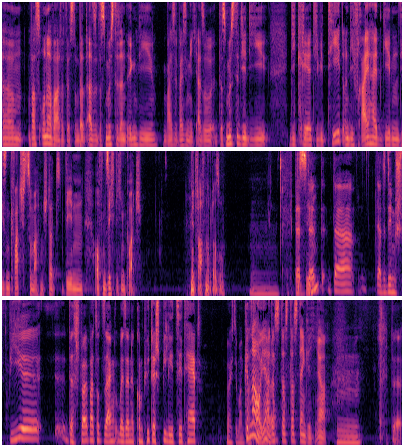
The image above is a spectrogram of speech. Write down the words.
ähm, was unerwartet ist. Und das, also das müsste dann irgendwie, weiß, weiß ich nicht, also das müsste dir die, die Kreativität und die Freiheit geben, diesen Quatsch zu machen, statt den offensichtlichen Quatsch. Mit Waffen oder so. Das, das da, da, also dem Spiel, äh, das stolpert sozusagen über seine Computerspielizität, möchte man Genau, sagen, ja, oder? das, das, das denke ich, ja. Da-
